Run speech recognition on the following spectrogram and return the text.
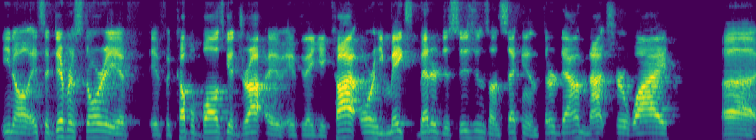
You know, it's a different story if if a couple balls get dropped, if they get caught, or he makes better decisions on second and third down. Not sure why uh,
